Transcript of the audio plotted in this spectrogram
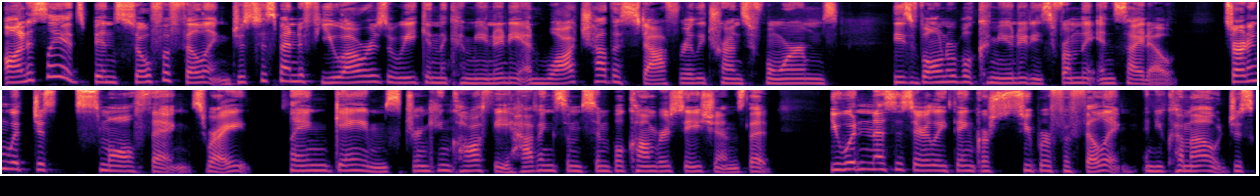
Honestly, it's been so fulfilling just to spend a few hours a week in the community and watch how the staff really transforms these vulnerable communities from the inside out, starting with just small things, right? Playing games, drinking coffee, having some simple conversations that you wouldn't necessarily think are super fulfilling. And you come out just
